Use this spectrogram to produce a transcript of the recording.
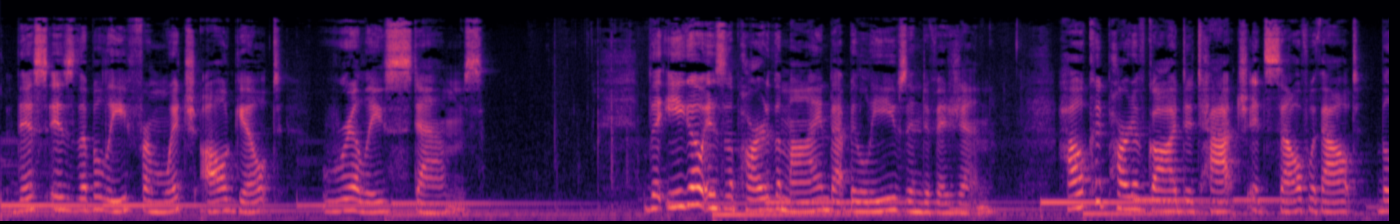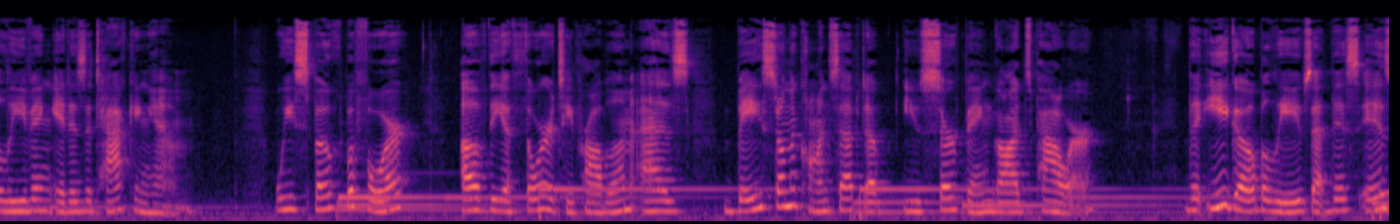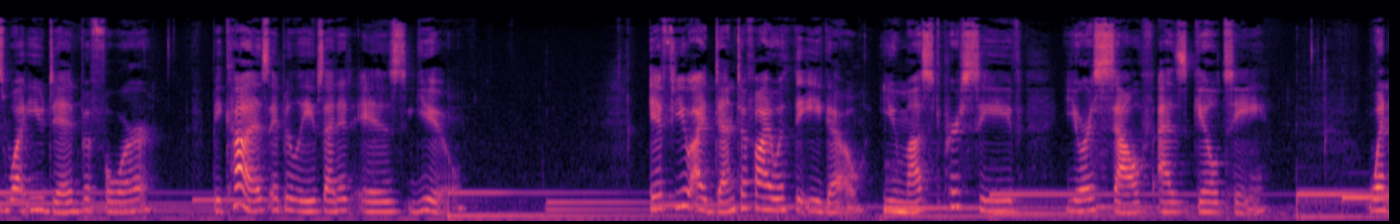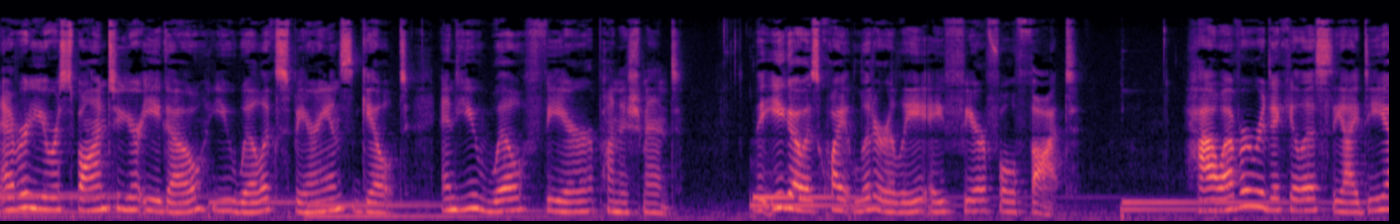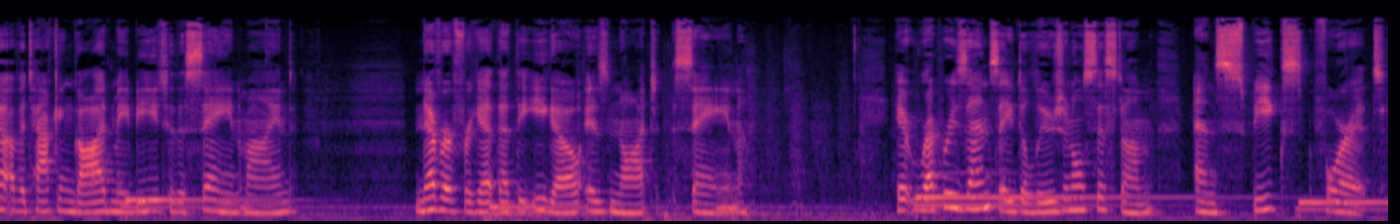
This is the belief from which all guilt really stems. The ego is the part of the mind that believes in division. How could part of God detach itself without believing it is attacking him? We spoke before of the authority problem as based on the concept of usurping God's power. The ego believes that this is what you did before because it believes that it is you. If you identify with the ego, you must perceive yourself as guilty. Whenever you respond to your ego, you will experience guilt and you will fear punishment. The ego is quite literally a fearful thought. However ridiculous the idea of attacking God may be to the sane mind, Never forget that the ego is not sane. It represents a delusional system and speaks for it.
